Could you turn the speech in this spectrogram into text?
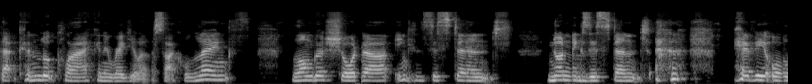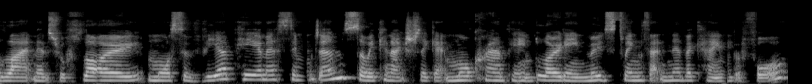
that can look like an irregular cycle length, longer, shorter, inconsistent, non existent, heavy or light menstrual flow, more severe PMS symptoms. So we can actually get more cramping, bloating, mood swings that never came before.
